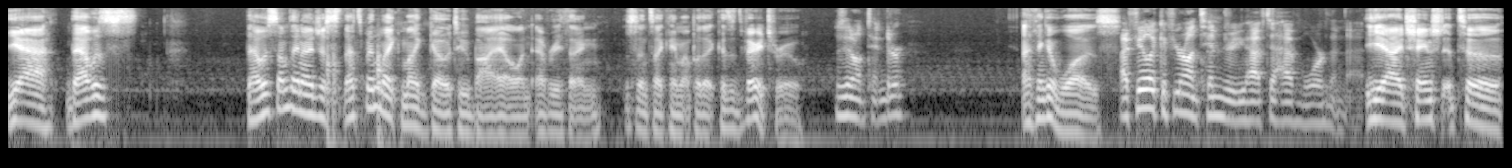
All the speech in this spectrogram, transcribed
Yeah, that was that was something I just that's been like my go-to bio on everything since I came up with it because it's very true. Is it on Tinder? I think it was. I feel like if you're on Tinder, you have to have more than that. Yeah, I changed it to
